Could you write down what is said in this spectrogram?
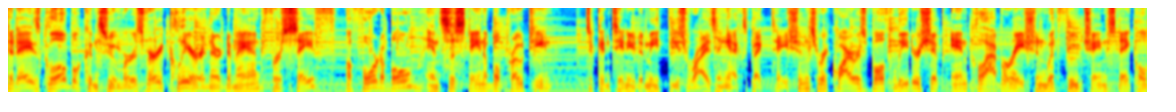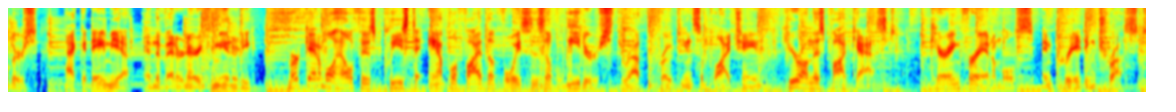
Today's global consumer is very clear in their demand for safe, affordable, and sustainable protein. To continue to meet these rising expectations requires both leadership and collaboration with food chain stakeholders, academia, and the veterinary community. Merck Animal Health is pleased to amplify the voices of leaders throughout the protein supply chain here on this podcast, Caring for Animals and Creating Trust.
